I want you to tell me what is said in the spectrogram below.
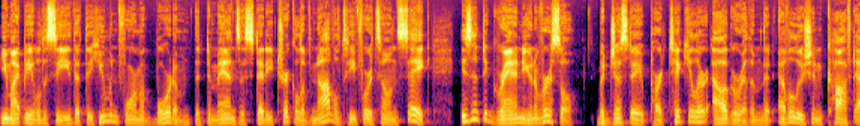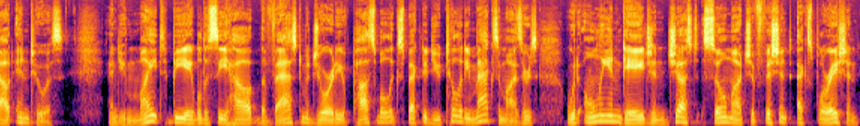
you might be able to see that the human form of boredom that demands a steady trickle of novelty for its own sake isn't a grand universal, but just a particular algorithm that evolution coughed out into us. And you might be able to see how the vast majority of possible expected utility maximizers would only engage in just so much efficient exploration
